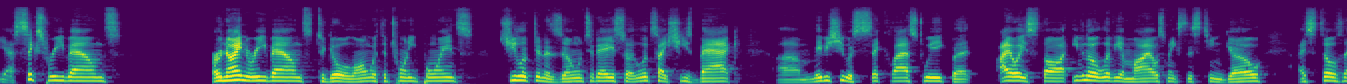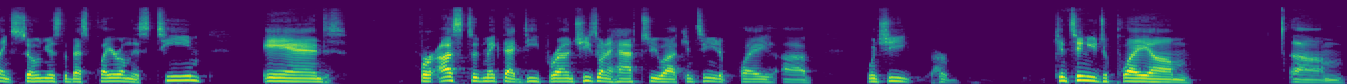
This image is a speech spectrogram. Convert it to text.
yeah, six rebounds or nine rebounds to go along with the 20 points. She looked in a zone today, so it looks like she's back. Um, maybe she was sick last week, but I always thought, even though Olivia Miles makes this team go, I still think Sonia is the best player on this team. And for us to make that deep run, she's going to have to uh, continue to play uh, when she her continue to play um um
